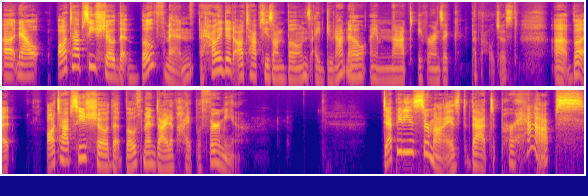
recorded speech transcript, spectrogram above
Uh, now, autopsies showed that both men, how they did autopsies on bones, I do not know. I am not a forensic pathologist. Uh, but autopsies showed that both men died of hypothermia. Deputies surmised that perhaps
